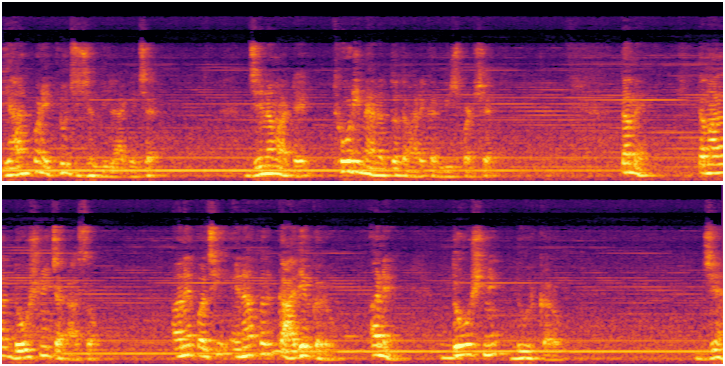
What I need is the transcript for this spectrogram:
ધ્યાન પણ એટલું જ જલ્દી લાગે છે. જેના માટે થોડી મહેનત તો તમારે કરવી જ પડશે. તમે તમારા દોષને ચકાસો અને પછી એના પર કાર્ય કરો અને દોષને દૂર કરો. જેમ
